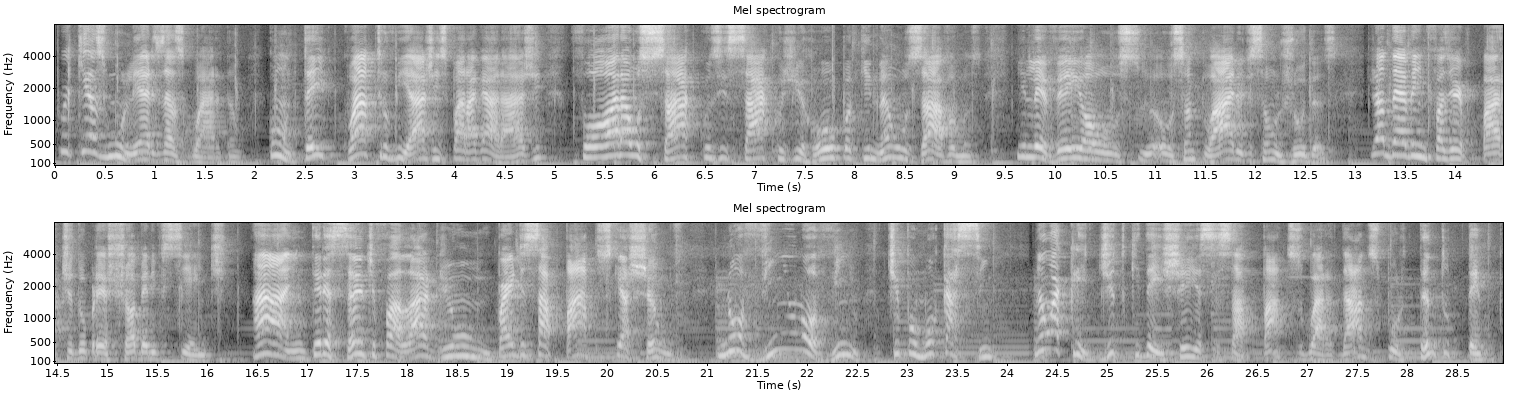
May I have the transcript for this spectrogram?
Porque as mulheres as guardam. Contei quatro viagens para a garagem, fora os sacos e sacos de roupa que não usávamos, e levei ao, ao santuário de São Judas já devem fazer parte do brechó beneficente. Ah, interessante falar de um par de sapatos que achamos. Novinho, novinho, tipo mocassim. Não acredito que deixei esses sapatos guardados por tanto tempo.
